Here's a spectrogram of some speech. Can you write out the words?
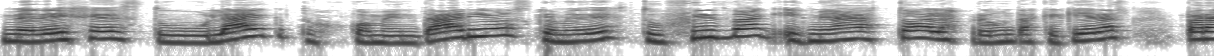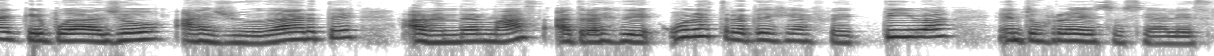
me dejes tu like, tus comentarios, que me des tu feedback y me hagas todas las preguntas que quieras para que pueda yo ayudarte a vender más a través de una estrategia efectiva en tus redes sociales.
